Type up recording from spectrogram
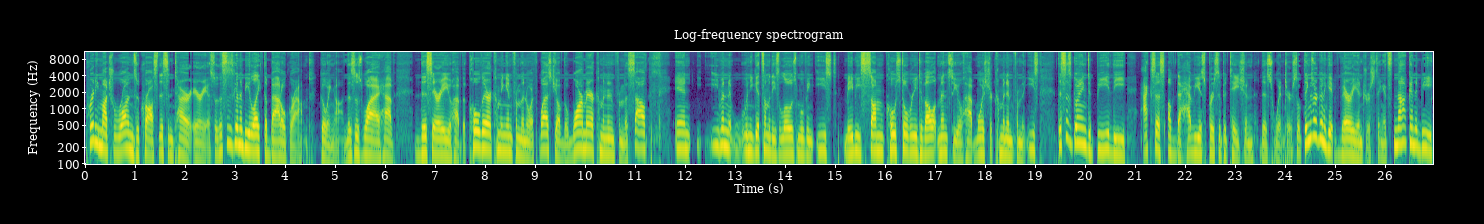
pretty much runs across this entire area. So this is going to be like the battleground going on. This is why I have this area, you'll have the cold air coming in from the northwest. You'll have the warm air coming in from the south. And even when you get some of these lows moving east, maybe some coastal redevelopment, so you'll have moisture coming in from the east. This is going to be the access of the heaviest precipitation this winter. So things are going to get very interesting. It's not going to be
